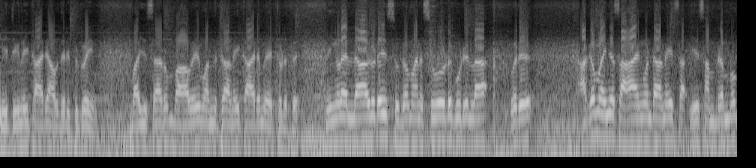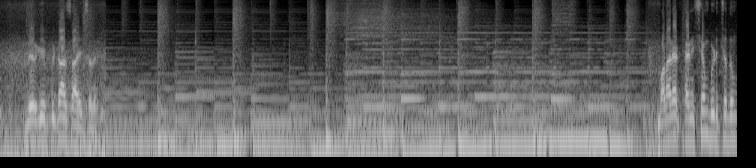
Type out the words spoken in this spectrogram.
മീറ്റിങ്ങിൽ ഈ കാര്യം അവതരിപ്പിക്കുകയും ബൈജു സാറും വന്നിട്ടാണ് ഈ കാര്യം ഏറ്റെടുത്തത്. നിങ്ങളെല്ലാവരുടെയും സുഖമനസ്സോടു കൂടിയുള്ള ഒരു അകമഴിഞ്ഞ സഹായം കൊണ്ടാണ് ഈ സംരംഭം ദീർഘിപ്പിക്കാൻ സാധിച്ചത്. വളരെ ടെൻഷൻ പിടിച്ചതും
